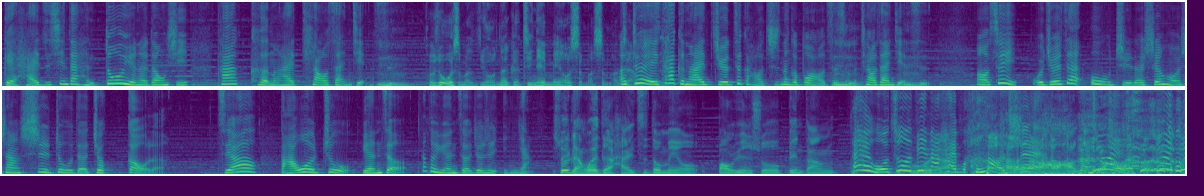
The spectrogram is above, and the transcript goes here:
给孩子现在很多元的东西，他可能还挑三拣四。嗯，所以说为什么有那个今天没有什么什么啊？对，他可能还觉得这个好吃，那个不好吃，什么挑三拣四。嗯嗯、哦，所以我觉得在物质的生活上适度的就够了。只要把握住原则，那个原则就是营养。所以两位的孩子都没有抱怨说便当。哎、欸，我做的便当还不很好吃哎、欸，因为因为便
